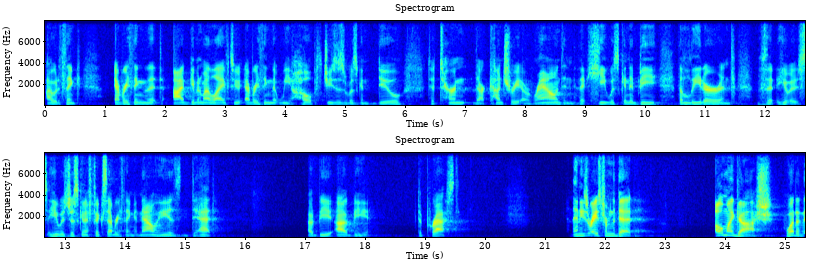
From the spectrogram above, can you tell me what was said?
I would think everything that I've given my life to, everything that we hoped Jesus was going to do to turn our country around, and that he was going to be the leader, and that he was, he was just going to fix everything. And now he is dead. I would be, I would be depressed. And then he's raised from the dead. Oh my gosh. What an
